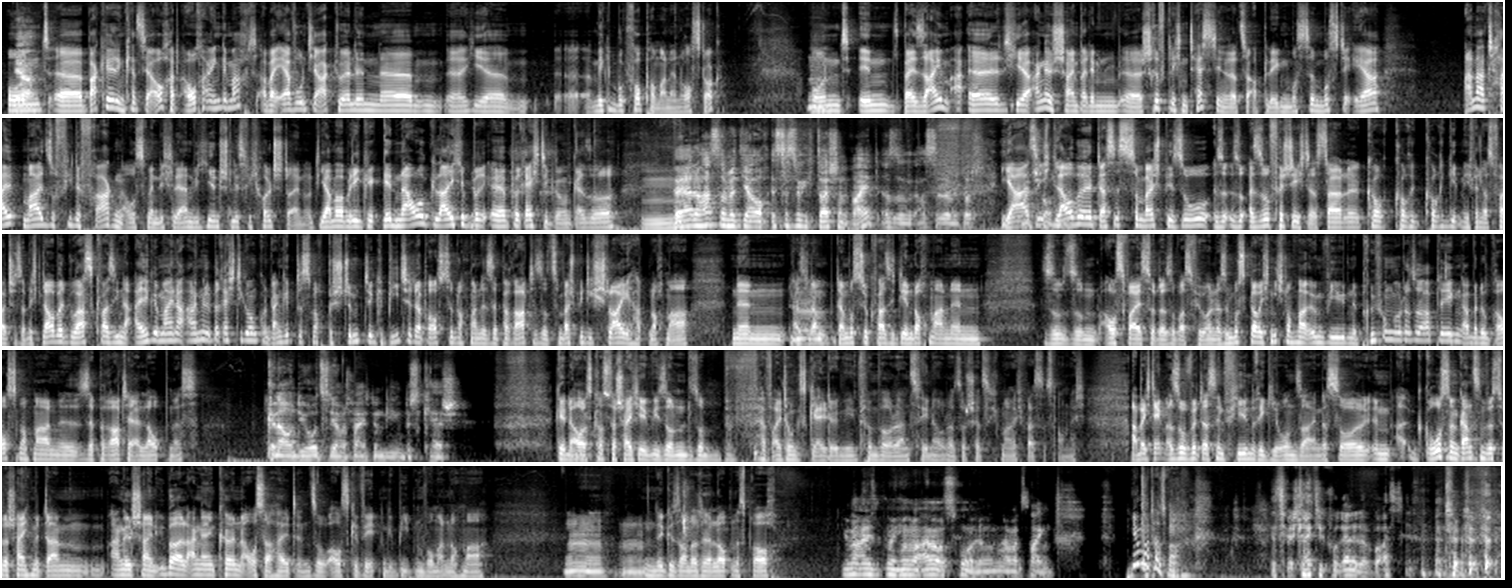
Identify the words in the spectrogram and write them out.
Und ja. äh, Backe, den kennst du ja auch, hat auch einen gemacht, aber er wohnt ja aktuell in ähm, äh, hier äh, Mecklenburg-Vorpommern in Rostock. Mhm. Und in, bei seinem hier Angelschein, bei dem schriftlichen Test, den er dazu ablegen musste, musste er anderthalb Mal so viele Fragen auswendig lernen wie hier in Schleswig-Holstein. Und die haben aber die genau gleiche Be äh, Berechtigung. Also. Mhm. Ja, du hast damit ja auch, ist das wirklich deutschlandweit? Also hast du damit Deutschland? Ja, also ich schon, glaube, ne? das ist zum Beispiel so, so, so, also so verstehe ich das. Da äh, korrigiert mich, wenn das falsch ist. Aber ich glaube, du hast quasi eine allgemeine Angelberechtigung und dann gibt es noch bestimmte Gebiete, da brauchst du noch mal eine separate. So zum Beispiel die Schlei hat noch mal einen, also mhm. da, da musst du quasi dir noch mal einen so, so einen Ausweis oder sowas führen. Also du musst, glaube ich, nicht noch mal irgendwie eine Prüfung oder so ablegen, aber du brauchst noch mal eine separate Erlaubnis. Genau, und die holst du dir wahrscheinlich nur gegen ein bisschen Cash. Genau, das kostet wahrscheinlich irgendwie so ein, so ein Verwaltungsgeld, irgendwie ein Fünfer oder ein Zehner oder so, schätze ich mal. Ich weiß das auch nicht. Aber ich denke mal, so wird das in vielen Regionen sein. Das soll im Großen und Ganzen wirst du wahrscheinlich mit deinem Angelschein überall angeln können, außer halt in so ausgewählten Gebieten, wo man noch mal mm, mm. eine gesonderte Erlaubnis braucht. Ich muss mal einmal was holen und einmal zeigen. Ja, mach das mal. Jetzt wäre gleich die Forelle dabei.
